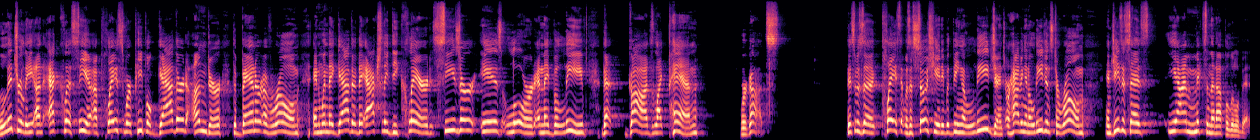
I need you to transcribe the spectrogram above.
literally an ecclesia, a place where people gathered under the banner of Rome. And when they gathered, they actually declared Caesar is Lord, and they believed that gods like Pan were gods. This was a place that was associated with being allegiant or having an allegiance to Rome. And Jesus says, Yeah, I'm mixing that up a little bit.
